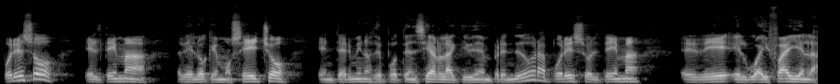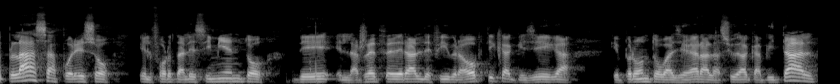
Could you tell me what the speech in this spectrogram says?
Por eso el tema de lo que hemos hecho en términos de potenciar la actividad emprendedora, por eso el tema eh, del Wi-Fi en las plazas, por eso el fortalecimiento de la red federal de fibra óptica que llega que pronto va a llegar a la ciudad capital,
